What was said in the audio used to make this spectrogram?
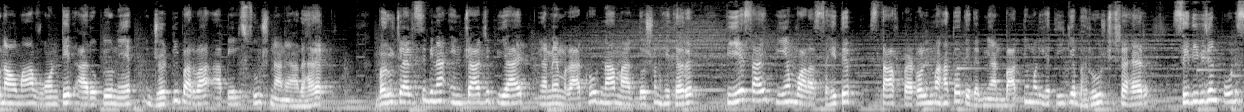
ગુનાઓમાં વોન્ટેડ આરોપીઓને ઝડપી પાડવા આપેલ સૂચનાને આધારે ભરૂચ એલસીબીના in charge PI M M રાઠોડના માર્ગદર્શન હેઠળ પીએસઆઈ પીએમ વાળા સહિત સ્ટાફ પેટ્રોલિંગમાં હતો. તે દરમિયાન બાતમી મળી હતી કે ભરૂચ શહેર સી ડિવિઝન પોલીસ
